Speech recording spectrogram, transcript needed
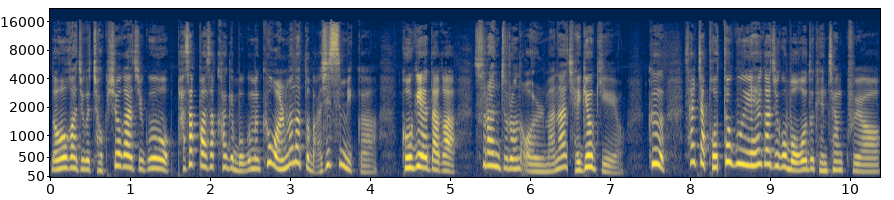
넣어가지고 적셔가지고 바삭바삭하게 먹으면 그거 얼마나 또 맛있습니까? 거기에다가 술안주로는 얼마나 제격이에요. 그 살짝 버터구이 해가지고 먹어도 괜찮고요.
